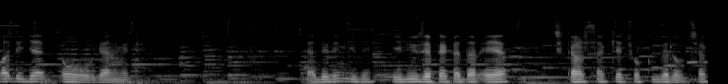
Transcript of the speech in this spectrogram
Hadi gel. Oo gelmedi. Ya dediğim gibi 700 epe kadar eğer çıkarsak ya çok güzel olacak.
